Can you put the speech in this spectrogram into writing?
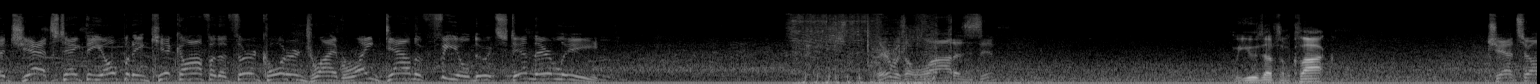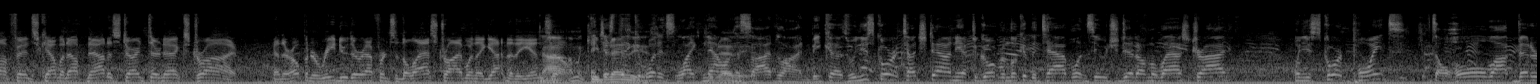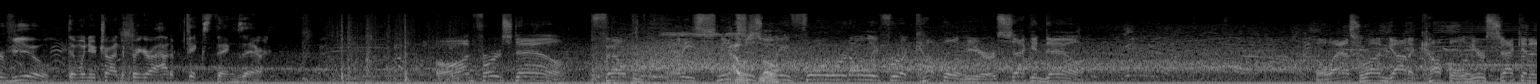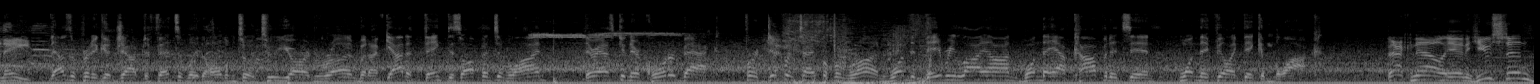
the Jets take the opening kickoff of the third quarter and drive right down the field to extend their lead. There was a lot of zip. We use up some clock. Jets offense coming up now to start their next drive. And they're hoping to redo their efforts in the last drive when they got into the end nah, zone. I'm gonna keep and just it think as of what it's like keep now on the sideline. Because when you score a touchdown, you have to go over and look at the tablet and see what you did on the last drive. When you scored points, it's a whole lot better view than when you're trying to figure out how to fix things there. On first down, Felton. And he sneaks his slow. way forward only for a couple here. Second down. The last run got a couple. Here, second and eight. That was a pretty good job defensively to hold them to a two-yard run, but I've got to think this offensive line, they're asking their quarterback for a different type of a run, one that they rely on, one they have confidence in, one they feel like they can block. Back now in Houston.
